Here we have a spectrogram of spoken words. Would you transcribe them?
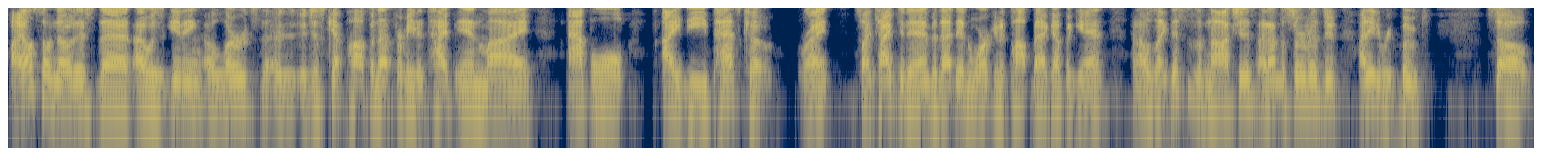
I also noticed that I was getting alerts that it just kept popping up for me to type in my Apple ID passcode, right? So I typed it in, but that didn't work and it popped back up again. And I was like, this is obnoxious. I don't have the service, dude. I need to reboot. So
